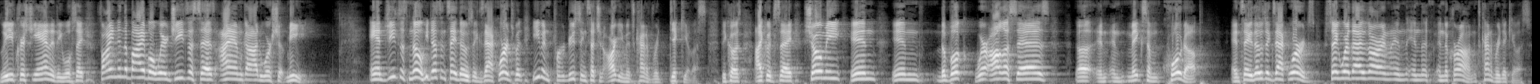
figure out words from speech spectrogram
leave Christianity will say, Find in the Bible where Jesus says, I am God, worship me. And Jesus, no, he doesn't say those exact words, but even producing such an argument is kind of ridiculous because I could say, show me in, in the book where Allah says, uh, and, and make some quote up and say those exact words. Say where those are in, in, in, the, in the Quran. It's kind of ridiculous.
